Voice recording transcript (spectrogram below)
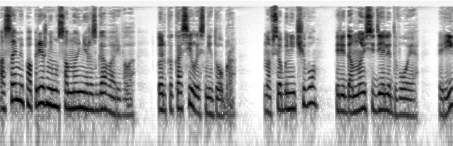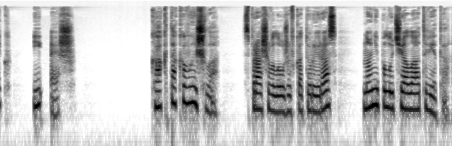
А Сами по-прежнему со мной не разговаривала, только косилась недобро. Но все бы ничего, передо мной сидели двое — Рик и Эш. «Как так вышло?» — спрашивала уже в который раз, но не получала ответа.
